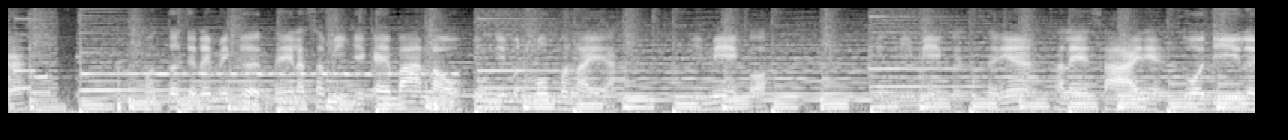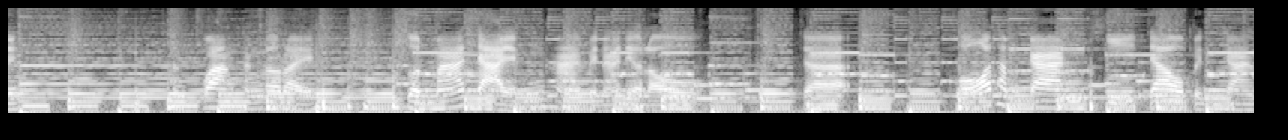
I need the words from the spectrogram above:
นะมอนเตอร์จะได้ไม่เกิดในรัศมีใกล้ๆบ้านเรา ตรงนี้มันร่มอะไรอะ มีเมฆเหรอเห็นมีเมฆเลยแต่เนี้ยทะเลทรายเนี่ยตัวดีเลย กว้างทั้งอะไร ส่วนม้าจ่ายอย่าเพิ่งหายไปนะ เดี๋ยวเราจะขอทำการขี่เจ้าเป็นการ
